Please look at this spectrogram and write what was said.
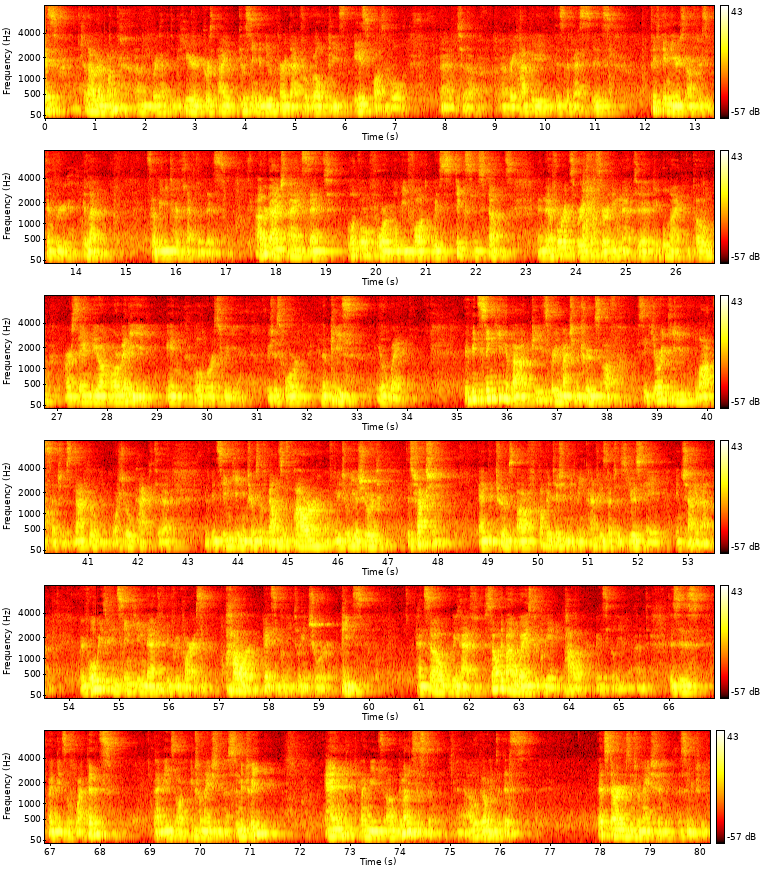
Yes, hello everyone. I'm very happy to be here because I do think a new paradigm for world peace is possible and uh, I'm very happy this address is 15 years after September 11. So we need to reflect on this. Albert Einstein said World War IV will be fought with sticks and stones. And therefore it's very concerning that uh, people like the Pope are saying we are already in World War III, which is fought in a peace-ill way. We've been thinking about peace very much in terms of security blocks such as NATO and Warsaw Pact. Uh, we've been thinking in terms of balance of power, of mutually assured destruction, and in terms of competition between countries such as USA and China. We've always been thinking that it requires power, basically, to ensure peace. And so we have thought about ways to create power, basically. And this is by means of weapons, by means of information asymmetry, and by means of the money system. And I will go into this. Let's start with information asymmetry.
